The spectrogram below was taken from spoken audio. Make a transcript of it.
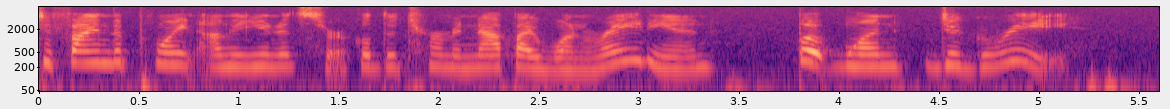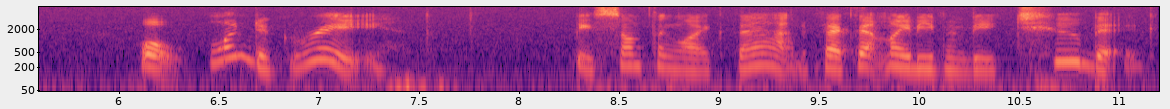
to find the point on the unit circle determined not by one radian, but one degree? Well, one degree be something like that. In fact, that might even be too big.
